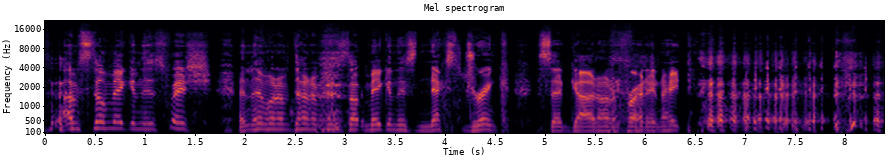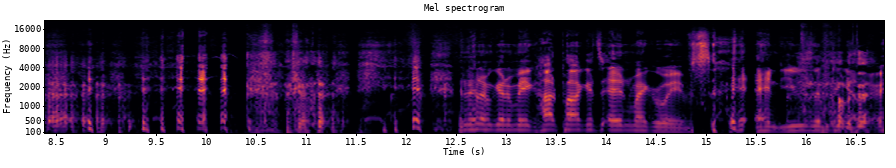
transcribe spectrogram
I'm still making this fish, and then when I'm done, I'm gonna start making this next drink," said God on a Friday night. and then I'm gonna make hot pockets and microwaves and use them together.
